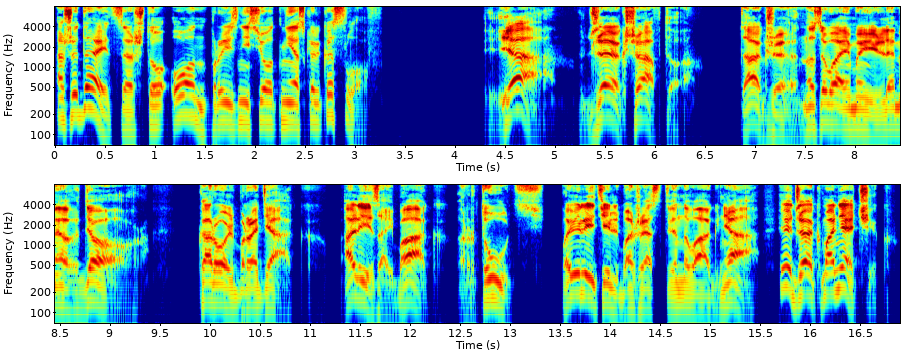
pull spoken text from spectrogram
Ожидается, что он произнесет несколько слов. «Я, Джек Шафто, также называемый Лемердер, король-бродяг, Али Зайбак, Ртуть, повелитель божественного огня и Джек-монетчик.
